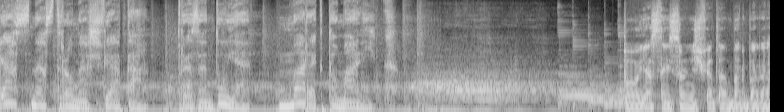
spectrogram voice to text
Jasna strona świata prezentuje Marek Tomalik. Po jasnej stronie świata Barbara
